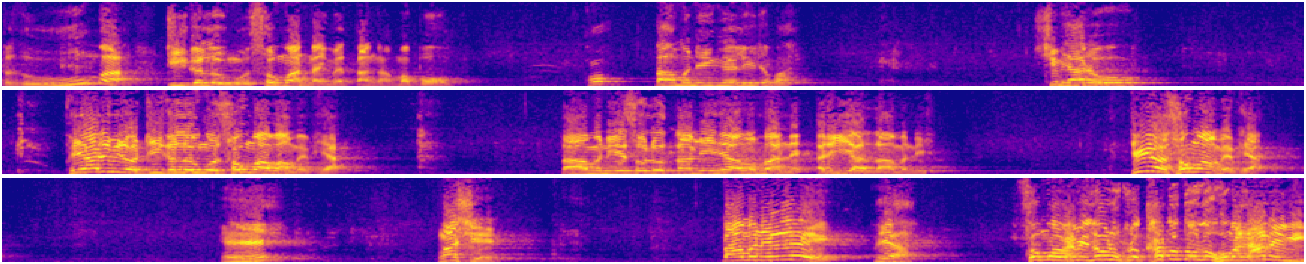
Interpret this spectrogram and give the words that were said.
ဘယ်သူမှဒီကလုံးကိုဆုံးမနိုင်မဲ့တန်ခါမပေါ်ဟောတာမဏေငယ်လေးတပားရှင်မရတို့ဖះတပြီးတော့ဒီကလုံးကိုဆုံးမပါမယ်ဖះတာမဏေဆိုလို့တာမြင်ညမမှတ်နဲ့အရိယတာမဏေဒီတော့ဆုံးမမယ်ဖះဟမ်ငါရှင်တာမဏေလေးဖះ ဆုံးမပါပြီလုံးလို့ခတ်တော့တော့လို့ဟိုမှာလာနေပြီ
